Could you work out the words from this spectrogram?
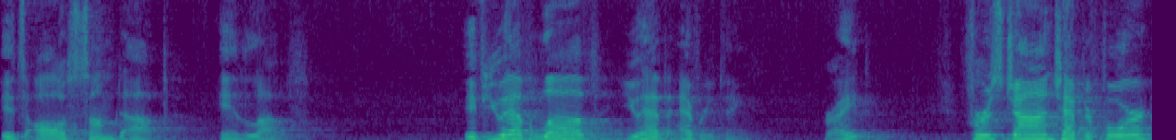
it's all summed up in love. If you have love, you have everything, right? 1 John chapter 4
